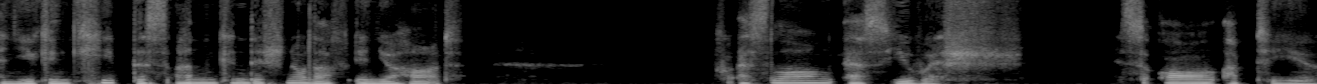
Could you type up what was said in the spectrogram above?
And you can keep this unconditional love in your heart for as long as you wish. It's all up to you.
